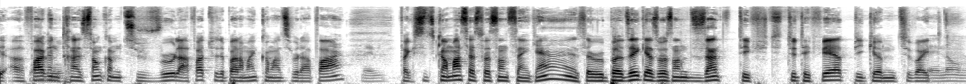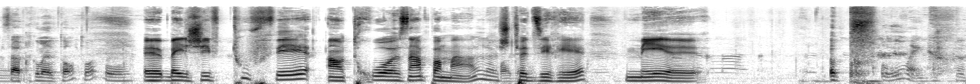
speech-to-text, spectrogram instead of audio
sais, à faire une transition comme tu veux la faire, tout dépendamment de comment tu veux la faire. Ben oui. Fait que si tu commences à 65 ans, ça veut pas dire qu'à 70 ans, t'es- tout est fait, puis comme tu vas être... Ben non, Ça a pris combien de temps, toi ou- Euh, ben, j'ai tout fait en trois ans, pas mal, je te dirais. Mais, euh, Oh my god.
